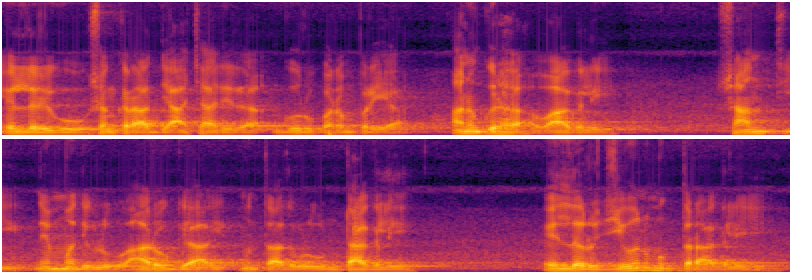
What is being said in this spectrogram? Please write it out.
ಎಲ್ಲರಿಗೂ ಶಂಕರಾದ್ಯ ಆಚಾರ್ಯರ ಗುರು ಪರಂಪರೆಯ ಅನುಗ್ರಹವಾಗಲಿ. ಶಾಂತಿ, ನೆಮ್ಮದಿಗಳು, ಆರೋಗ್ಯ ಮುಂತಾದವುಗಳು ಉಂಟಾಗಲಿ. ಎಲ್ಲರೂ ಜೀವನ್ಮುಕ್ತರಾಗಲಿ.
